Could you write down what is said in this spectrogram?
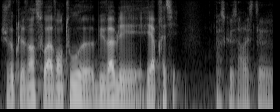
Je veux que le vin soit avant tout euh, buvable et, apprécié. Parce que ça reste euh,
